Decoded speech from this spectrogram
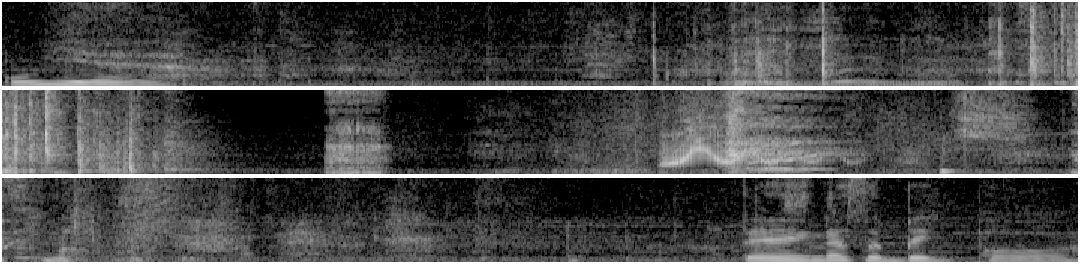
Oh yeah. Dang, that's a big paw.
